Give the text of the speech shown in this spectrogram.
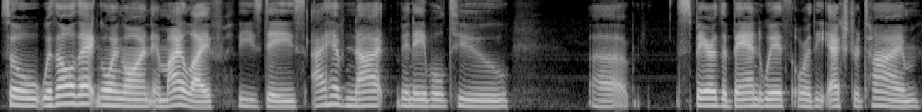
So, with all that going on in my life these days, I have not been able to uh, spare the bandwidth or the extra time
